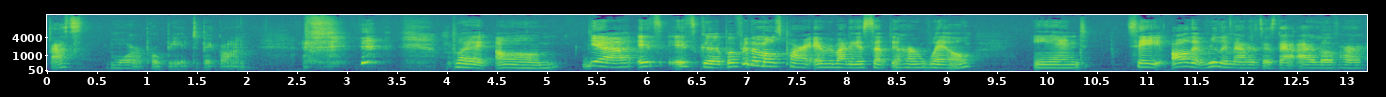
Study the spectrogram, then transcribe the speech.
that's more appropriate to pick on. but um, yeah, it's it's good. But for the most part, everybody accepted her well, and say all that really matters is that I love her,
